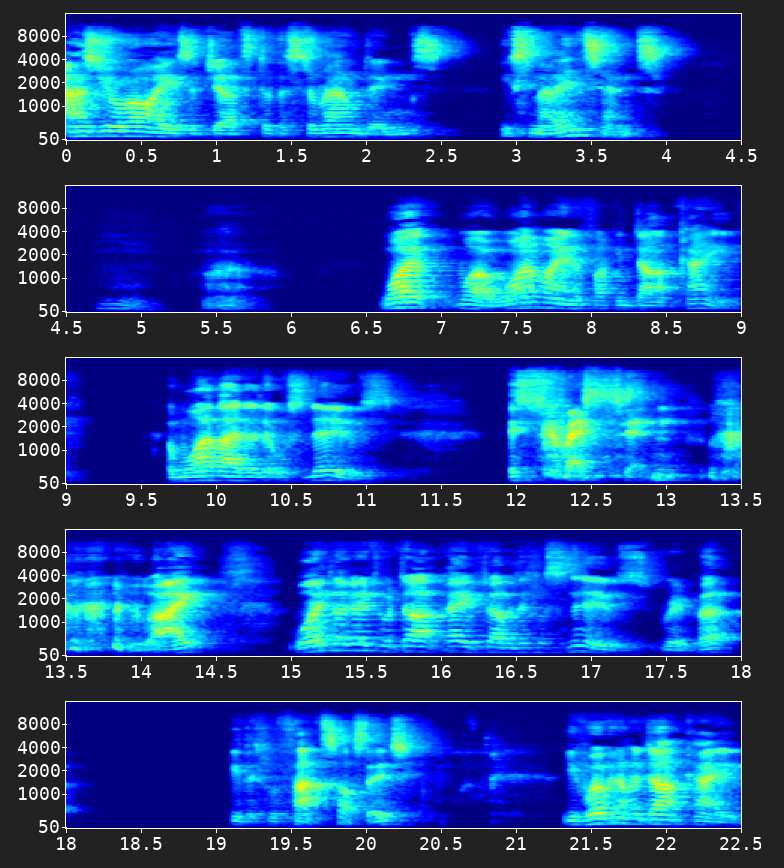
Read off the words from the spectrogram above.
As your eyes adjust to the surroundings, you smell incense. Hmm. Why? Well, why am I in a fucking dark cave? And why have I had a little snooze? It's the question, right? Why did I go to a dark cave to have a little snooze, Rupert? You little fat sausage. You've woken up in a dark cave.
